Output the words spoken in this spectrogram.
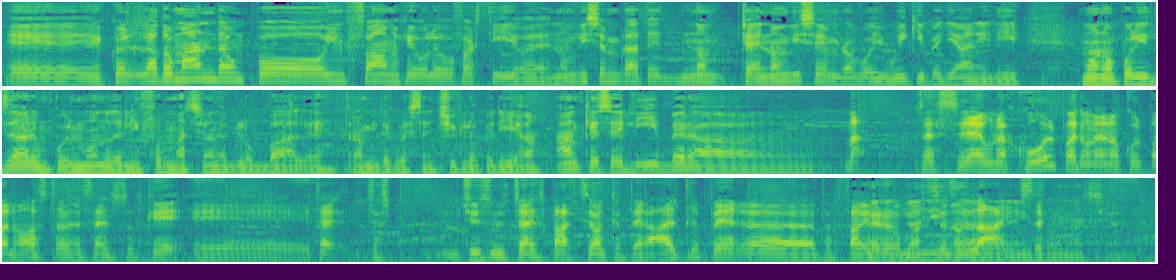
E la domanda un po' infame che volevo farti io è: non vi sembrate, non, cioè, non vi sembra a voi wikipediani di monopolizzare un po' il mondo dell'informazione globale tramite questa enciclopedia? Anche se libera. Ma cioè, se è una colpa, non è una colpa nostra, nel senso che eh, cioè, c'è, c'è, spazio anche per altri per, eh, per fare per informazione online. Informazioni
